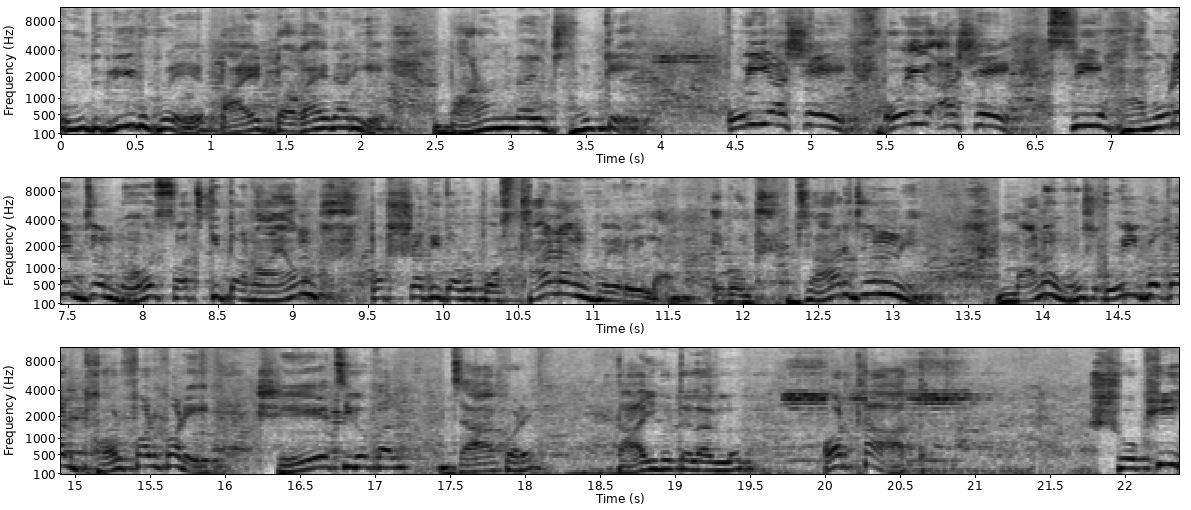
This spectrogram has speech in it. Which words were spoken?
উদ্গ্রীব হয়ে পায়ের ডগায় দাঁড়িয়ে বারান্দায় ঝুঁকে, ওই আসে ওই আসে, শ্রী হাঙরের জন্য সচকিত নয়ং পশ্চাতি তব প্রস্থানং হয়ে রইলাম। এবং যার জন্যে মানুষ ওই প্রকার ধরফর করে, সে চিরকাল যা করে তাই হতে লাগল। অর্থাৎ সখী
